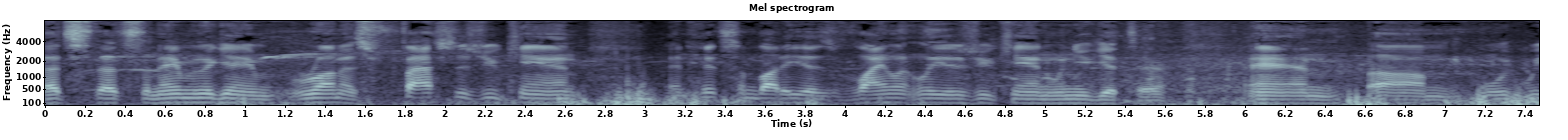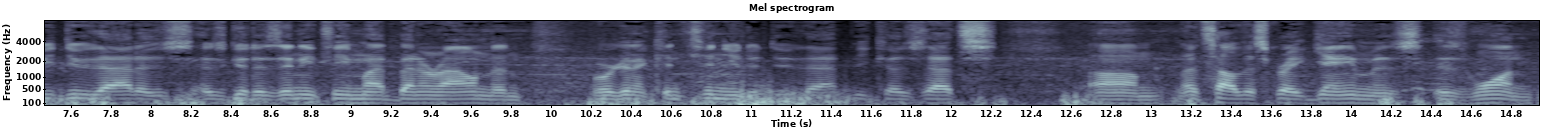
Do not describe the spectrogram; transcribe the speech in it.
That's that's the name of the game. Run as fast as you can and hit somebody as violently as you can when you get there. And um, we, we, do that as, as good as any team I've been around, and we're going to continue to do that because that's um, that's how this great game is is won.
